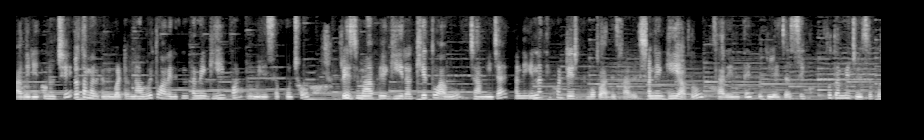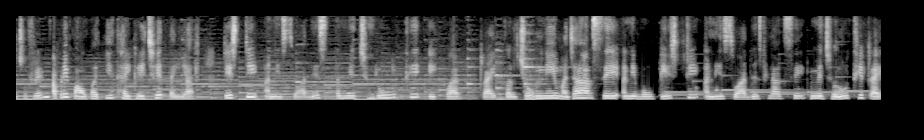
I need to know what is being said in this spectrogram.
આવી રીતનું છે. જો તમારે કને બટર ના હોય તો આવી રીતનું તમે ઘી પણ ઉમેરી શકો છો. ફ્રીજમાં આપણે ઘી રાખીએ તો આવું જામી જાય અને એનાથી પણ ટેસ્ટ બહુ સ્વાદિષ્ટ આવે છે. અને ઘી આપણું સારી રીતે ઉકળી જશે. તો તમે જોઈ શકો છો ફ્રેન્ડ આપણી પાઉંભાજી થઈ ગઈ છે તૈયાર. ટેસ્ટી અને સ્વાદિષ્ટ તમે જરૂરથી એકવાર ટ્રાય કરજો. અને મજા આવશે અને બહુ ટેસ્ટી અને સ્વાદિષ્ટ લાગશે. તમે જરૂરથી ટ્રાય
